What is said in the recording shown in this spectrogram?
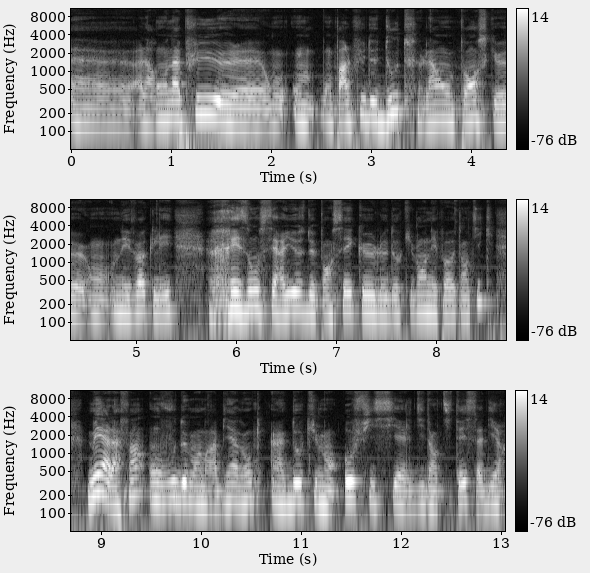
Euh, alors, on n'a plus, on, parle plus de doute. Là, on pense que, on, évoque les raisons sérieuses de penser que le document n'est pas authentique. Mais à la fin, on vous demandera bien donc un document officiel d'identité, c'est-à-dire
